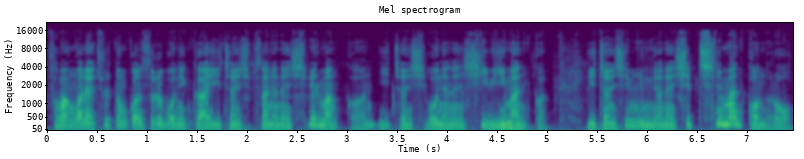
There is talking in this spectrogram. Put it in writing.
소방관의 출동 건수를 보니까 2014년엔 11만 건, 2015년엔 12만 건, 2016년엔 17만 건으로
